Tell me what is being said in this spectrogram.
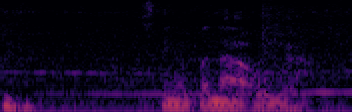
Tapos nga panaog ah.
